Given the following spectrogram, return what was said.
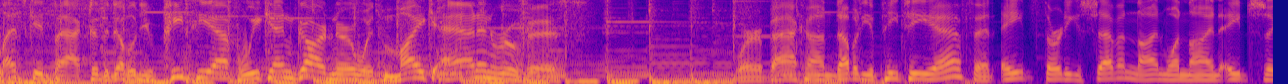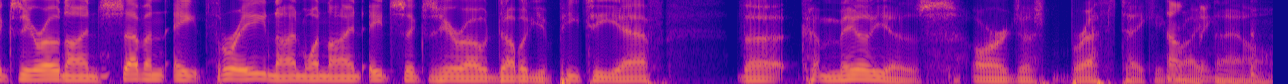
Let's get back to the WPTF Weekend Gardener with Mike, Ann, and Rufus. We're back on WPTF at 837 919 860 9783 919 860 WPTF. The camellias are just breathtaking right now.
